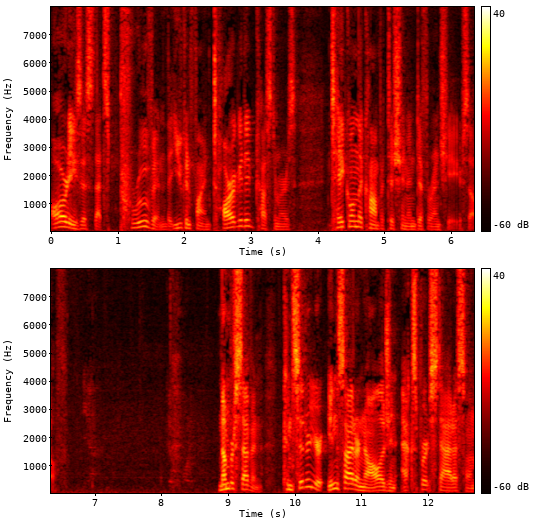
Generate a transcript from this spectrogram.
already exists, that's proven, that you can find targeted customers Take on the competition and differentiate yourself. Number seven, consider your insider knowledge and expert status on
